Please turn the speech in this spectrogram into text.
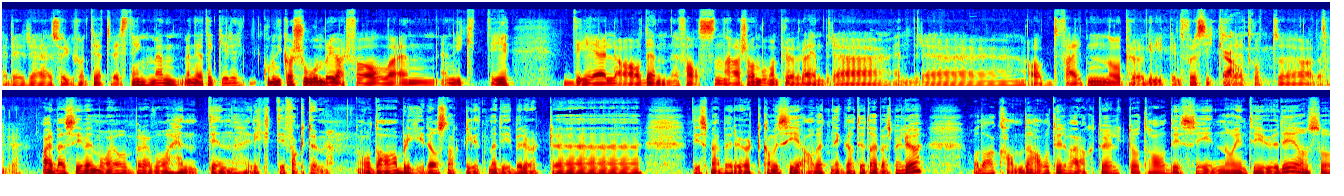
eller eh, sørge for en tilrettevisning. Men, men, jeg tenker kommunikasjon blir i hvert fall en, en viktig del av denne fasen her, sånn, hvor man prøver å endre, endre atferden og prøve å gripe inn for å sikre ja. et godt eh, arbeidsmiljø. Arbeidsgiver må jo prøve å hente inn riktig faktum. Og da blir det å snakke litt med de berørte, de som er berørt kan vi si, av et negativt arbeidsmiljø. Og da kan det av og til være aktuelt å ta disse inn og intervjue de, og så,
